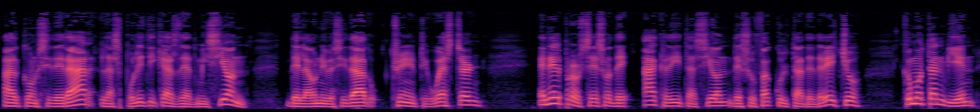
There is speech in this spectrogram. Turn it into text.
al considerar las políticas de admisión de la Universidad Trinity Western en el proceso de acreditación de su facultad de Derecho, como también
